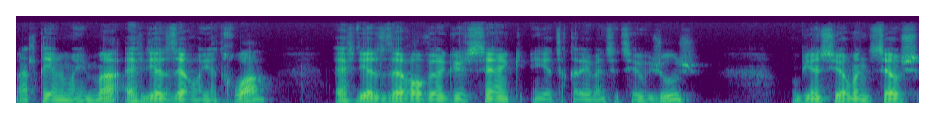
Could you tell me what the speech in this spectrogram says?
بعض القيم المهمة اف ديال 0 هي 3 اف ديال 0.5 هي تقريبا تساوي جوج وبيان سور ما نساوش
